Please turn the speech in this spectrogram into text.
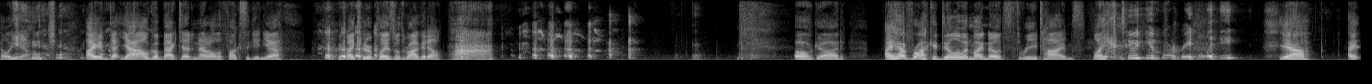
hell yeah. I am. Da- yeah, I'll go back to editing out all the fucks again. Yeah, if I could replace with Rockadillo. oh god, I have Rockadillo in my notes three times. Like, Do you really? yeah, I.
